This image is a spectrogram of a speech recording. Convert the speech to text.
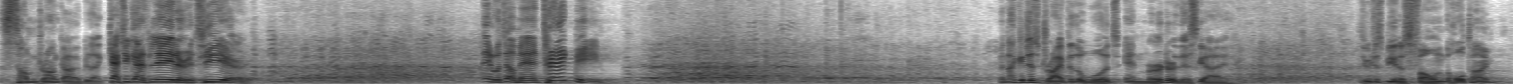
Some drunk guy would be like, catch you guys later, it's here. hey, what's up, man? Take me. and I could just drive to the woods and murder this guy. He would just be in his phone the whole time.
